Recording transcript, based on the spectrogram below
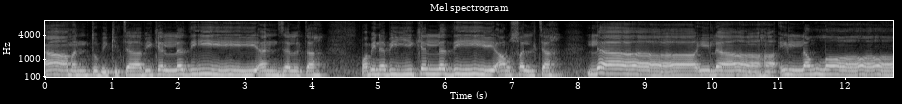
آمنت بكتابك الذي أنزلته وبنبيك الذي أرسلته. لا إله إلا الله.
